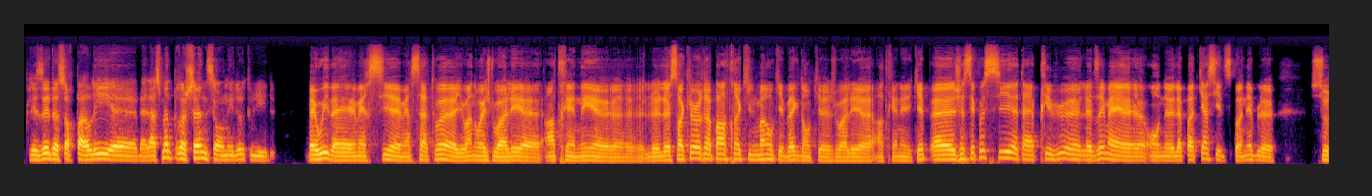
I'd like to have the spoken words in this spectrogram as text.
Plaisir de se reparler ben, la semaine prochaine si on est là tous les deux. Ben oui, ben merci, euh, merci à toi, Johan. Ouais, je dois aller euh, entraîner. Euh, le, soccer repart tranquillement au Québec, donc je dois aller entraîner une équipe. je ne sais pas si tu as prévu le dire, mais on, le podcast est disponible sur,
